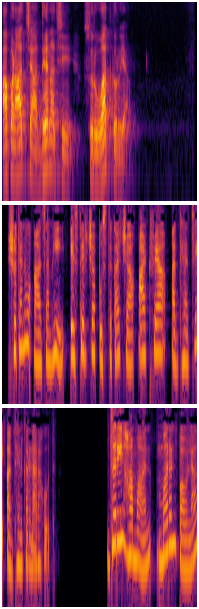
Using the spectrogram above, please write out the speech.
आपण आजच्या अध्ययनाची सुरुवात करूया. श्रोत्यानो आज आम्ही एस्तेरच्या पुस्तकाच्या आठव्या अध्यायाचे अध्ययन करणार आहोत. जरी हा मान मरण पावला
